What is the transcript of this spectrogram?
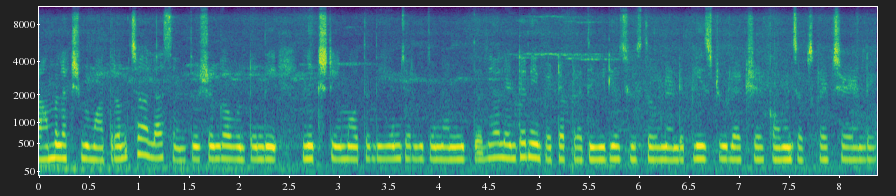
రామలక్ష్మి మాత్రం చాలా సంతోషంగా ఉంటుంది. నెక్స్ట్ ఏమవుతుంది? ఏం జరుగుతుందని మీకు తెలియాలంటే నేను పెట్టే ప్రతి వీడియో చూస్తూ ఉండండి. Please do like share comment subscribe చేయండి.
